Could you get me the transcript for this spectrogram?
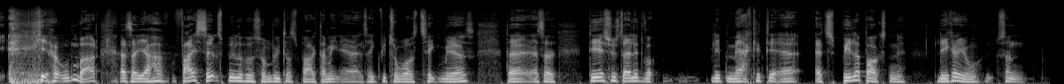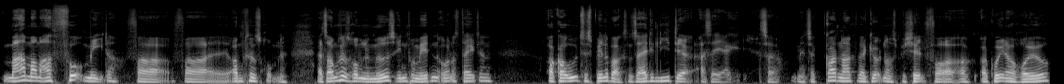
ja, åbenbart. Altså, jeg har faktisk selv spillet på Sundby Idrætspark. Der mener jeg altså ikke, vi tog vores ting med os. Der, altså, det, jeg synes, der er lidt, lidt mærkeligt, det er, at spillerboksene ligger jo sådan meget, meget, meget få meter fra, fra øh, omklædningsrummene. Altså, omklædningsrummene mødes inde på midten under stadion, og går ud til spillerboksen, så er de lige der. Altså, jeg, altså man så godt nok være gjort noget specielt for at, at gå ind og røve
